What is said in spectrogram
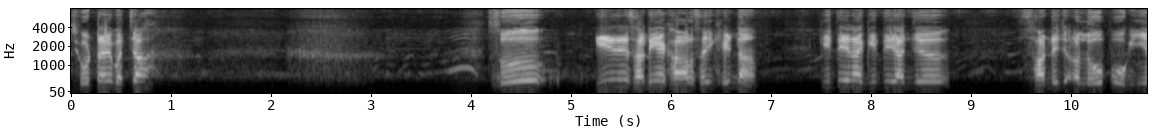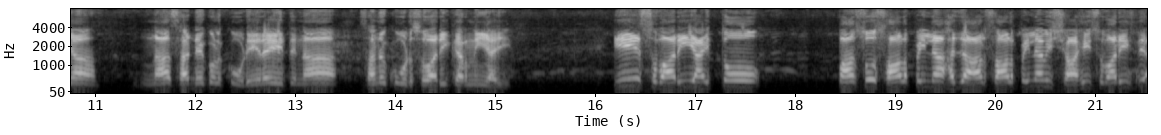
ਛੋਟਾ ਜਿਹਾ ਬੱਚਾ। ਸੋ ਇਹ ਨੇ ਸਾਡੀਆਂ ਖਾਲਸਾਈ ਖੇਡਾਂ। ਕਿਤੇ ਨਾ ਕਿਤੇ ਅੱਜ ਸਾਡੇ 'ਚ ਅਲੋਪ ਹੋ ਗਈਆਂ। ਨਾ ਸਾਡੇ ਕੋਲ ਘੋੜੇ ਰਹੇ ਤੇ ਨਾ ਸਾਨੂੰ ਘੋੜ ਸਵਾਰੀ ਕਰਨੀ ਆਈ। ਇਹ ਸਵਾਰੀ ਅੱਜ ਤੋਂ 500 ਸਾਲ ਪਹਿਲਾਂ 1000 ਸਾਲ ਪਹਿਲਾਂ ਵੀ ਸ਼ਾਹੀ ਸਵਾਰੀ ਸੀ ਤੇ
